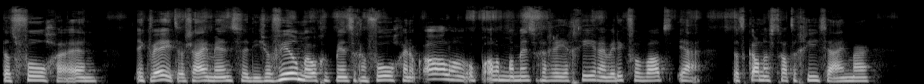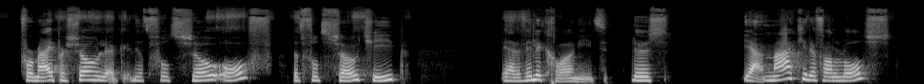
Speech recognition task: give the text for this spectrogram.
dat volgen? En ik weet, er zijn mensen die zoveel mogelijk mensen gaan volgen en ook allemaal, op allemaal mensen gaan reageren en weet ik veel wat. Ja, dat kan een strategie zijn, maar voor mij persoonlijk, dat voelt zo off, dat voelt zo cheap. Ja, dat wil ik gewoon niet. Dus ja, maak je ervan los.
